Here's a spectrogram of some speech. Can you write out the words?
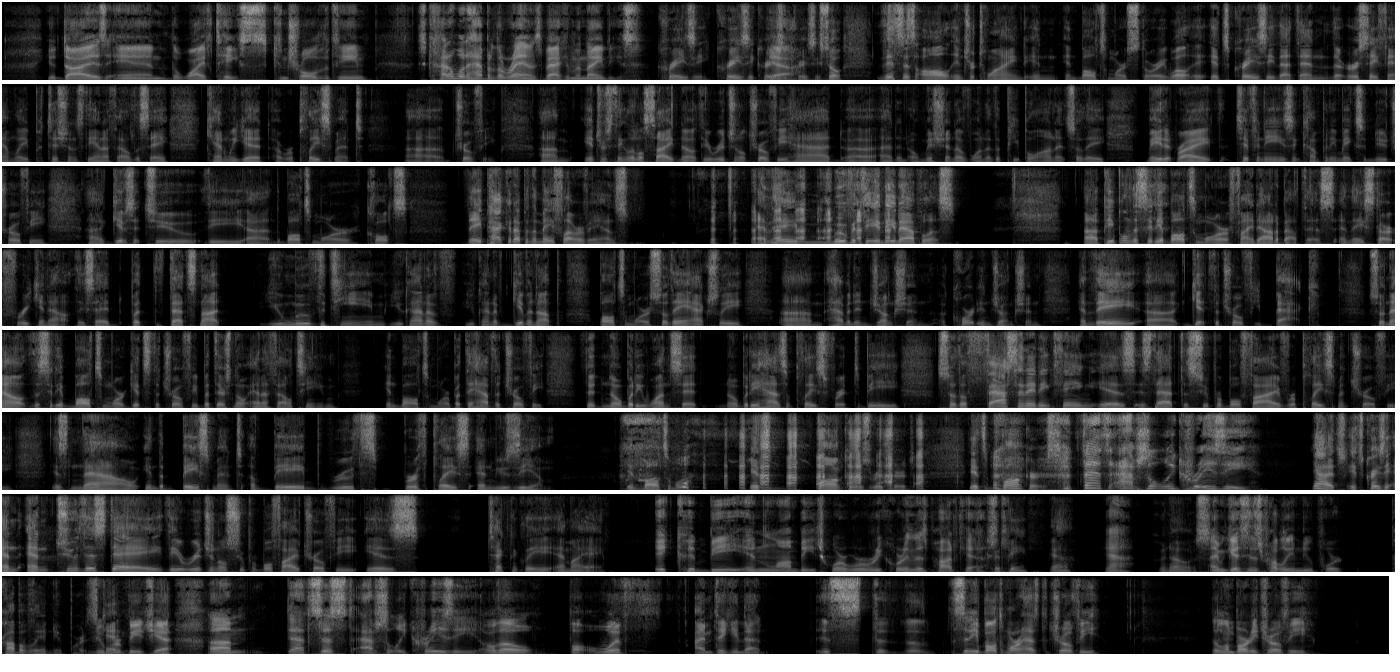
dies and the wife takes control of the team, is kind of what happened to the Rams back in the '90s. Crazy, crazy, crazy, Yeah. crazy. So this is all intertwined in in Baltimore's story. Well, it, it's crazy that then the Irsay family petitions the NFL to say, can we get a replacement uh, trophy? Um, interesting little side note: the original trophy had uh, had an omission of one of the people on it, so they made it right. Tiffany's and company makes a new trophy, uh, gives it to the uh, the Baltimore Colts. They pack it up in the Mayflower vans and they move it to Indianapolis. Uh, people in the city of Baltimore find out about this and they start freaking out. They said, "But that's not you move the team. You kind of you kind of given up Baltimore." So they actually um, have an injunction, a court injunction, and they uh, get the trophy back. So now the city of Baltimore gets the trophy, but there's no NFL team in Baltimore, but they have the trophy. That nobody wants it. Nobody has a place for it to be. So the fascinating thing is is that the Super Bowl 5 replacement trophy is now in the basement of Babe Ruth's birthplace and museum in Baltimore. it's bonkers, Richard. It's bonkers. That's absolutely crazy. Yeah, it's it's crazy. And and to this day, the original Super Bowl 5 trophy is technically MIA. It could be in Long Beach where we're recording this podcast. It could be. Yeah. Yeah, Who knows? I'm guessing it's probably in Newport, Probably in Newport. It's Newport Beach. Yeah, Um, that's just absolutely crazy. Although, with I'm thinking that it's the, the the city of Baltimore has the trophy, the Lombardi Trophy.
